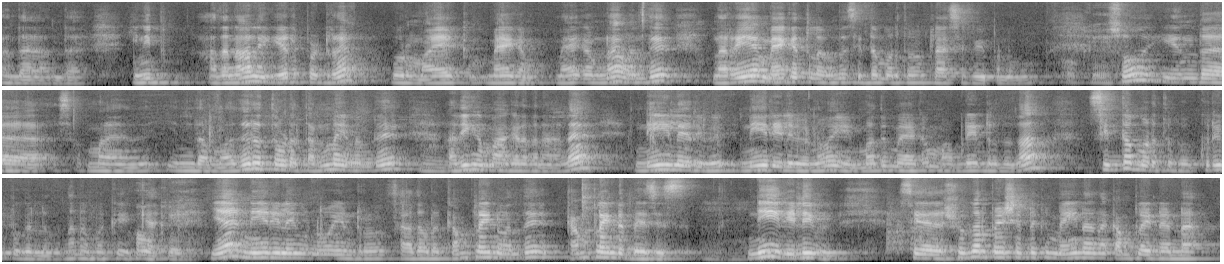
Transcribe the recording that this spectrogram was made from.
அந்த அந்த இனிப்பு அதனால் ஏற்படுற ஒரு மயக்கம் மேகம். மேகம்னா வந்து நிறைய மேகத்தில் வந்து சித்த மருத்துவம் கிளாஸிஃபை பண்ணுவோம். ஸோ இந்த ம- இந்த மதுரத்தோட தன்மை வந்து அதிகமாகிறதுனால நீரிழிவு நீரிழிவு நோய் மதுமேகம் அப்படின்றது தான் சித்த மருத்துவ குறிப்புகளில் வந்து நமக்கு. ஏன் நீரிழிவு நோய்ன்றோம் அதோட கம்ப்ளைண்ட் வந்து கம்ப்ளைண்ட் பேசிஸ் நீரிழிவு. சுகர் பேஷண்ட்டுக்கு மெயினான கம்ப்ளைண்ட் என்ன?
